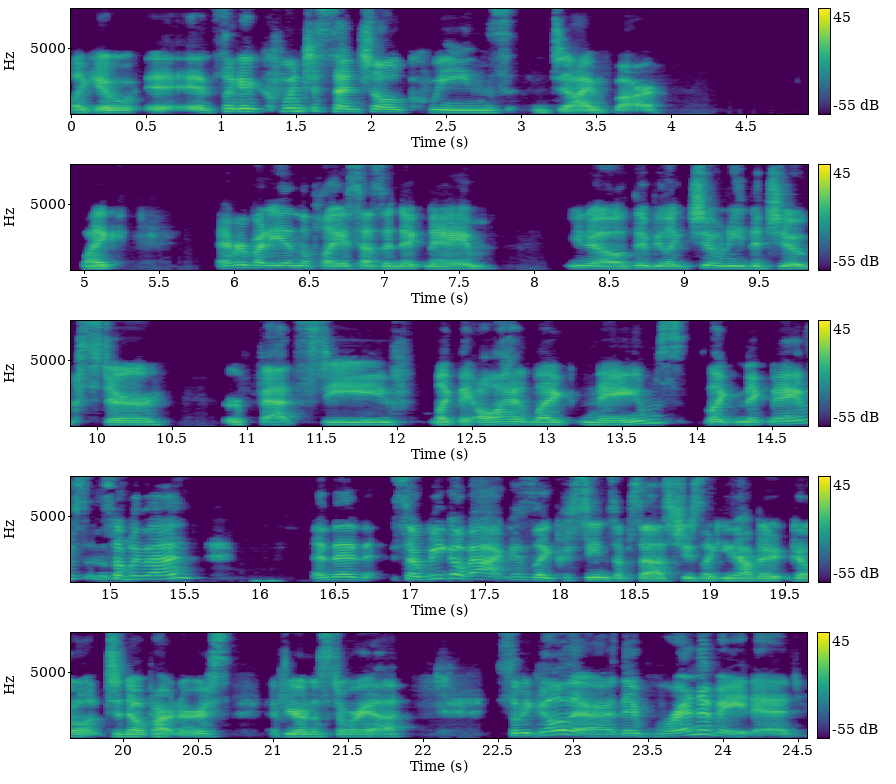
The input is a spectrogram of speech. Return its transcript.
Like it it's like a quintessential Queens dive bar. Like everybody in the place has a nickname. You know, they'd be like Joni the Jokester or Fat Steve. Like they all had like names, like nicknames and stuff like that. And then, so we go back because like Christine's obsessed. She's like, you have to go to No Partners if you're in Astoria. So we go there. They've renovated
